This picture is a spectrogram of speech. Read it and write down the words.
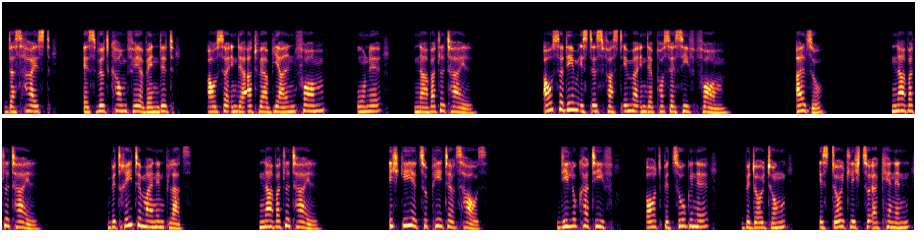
das heißt, es wird kaum verwendet, außer in der adverbialen Form, ohne Nawattelteil. Außerdem ist es fast immer in der Possessivform. Also, Nawattelteil. Betrete meinen Platz. Nawattelteil. Ich gehe zu Peters Haus. Die Lokativ, ortbezogene Bedeutung ist deutlich zu erkennen,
